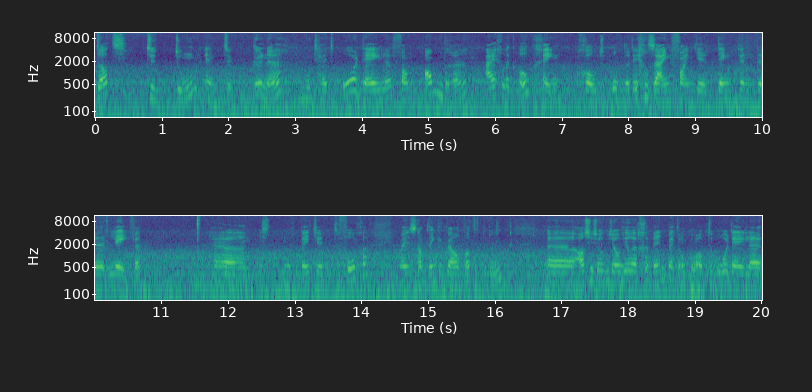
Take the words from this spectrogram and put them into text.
dat te doen en te kunnen, moet het oordelen van anderen eigenlijk ook geen groot onderdeel zijn van je denkende leven. Uh, is het nog een beetje te volgen, maar je snapt denk ik wel wat ik bedoel. Uh, als je sowieso heel erg gewend bent ook, ook te oordelen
